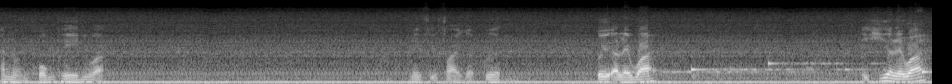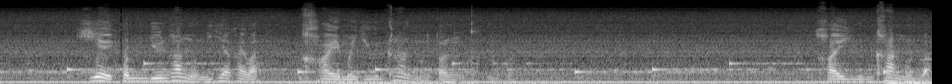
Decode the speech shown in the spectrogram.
ถนน โค้งเพนี่ว่าในฟรีไฟกับเพื่อนเฮ้ยอะไรวะไอ้เฮียอะไรวะเฮียคนยืนข้างถนนนี่เฮียใครวะใครมายืนข้างถนนตอนกลางคืนวะใครยืนข้างถนนวะ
